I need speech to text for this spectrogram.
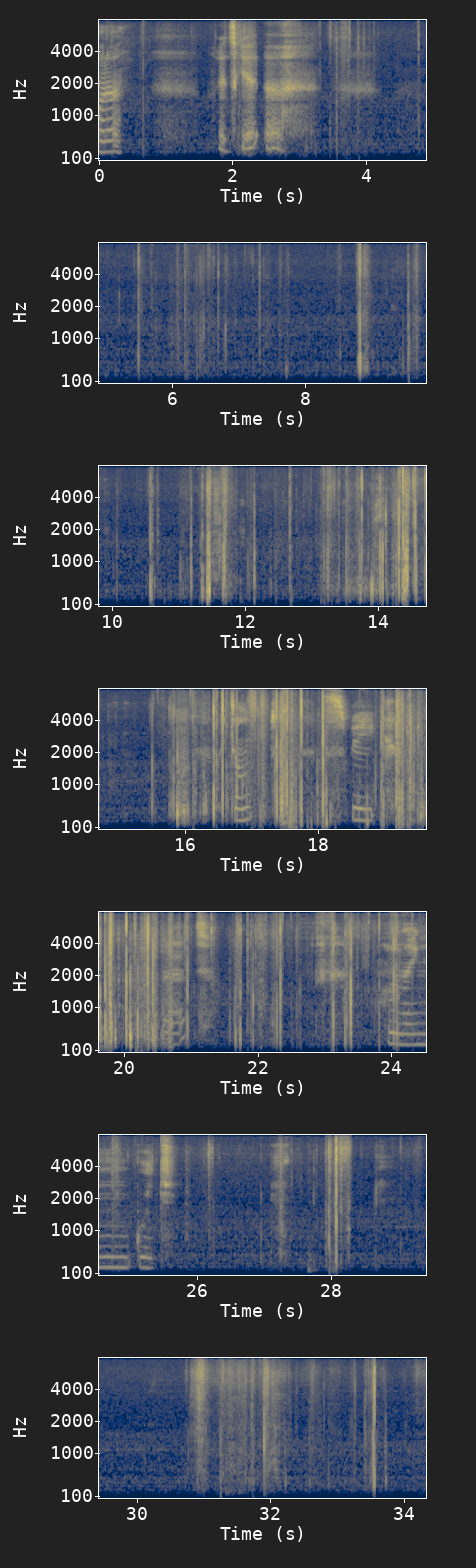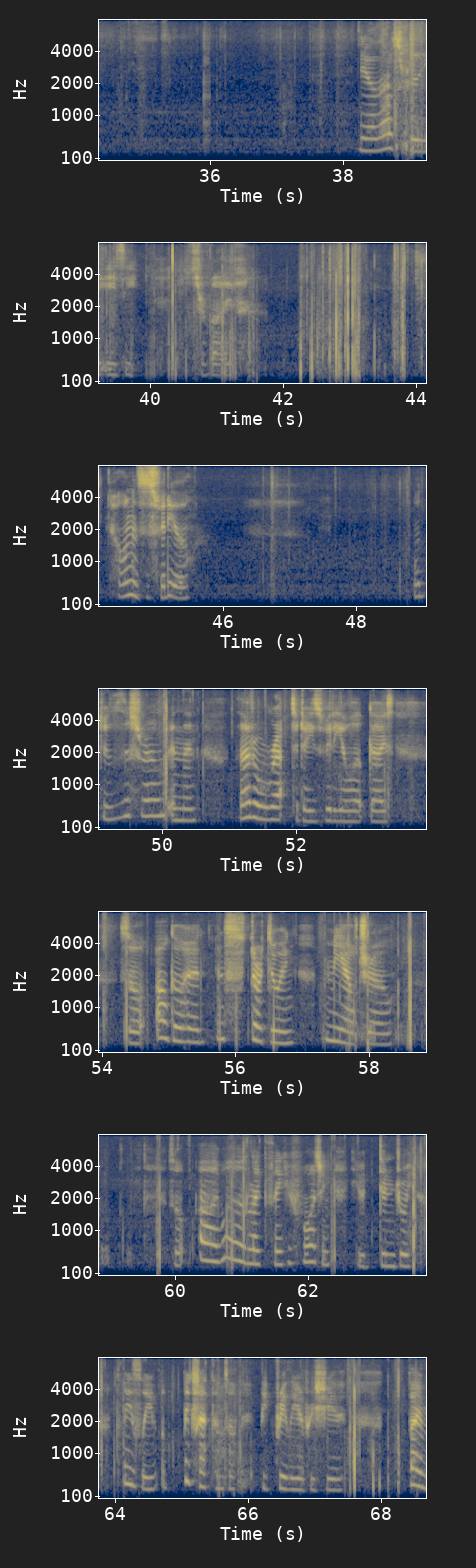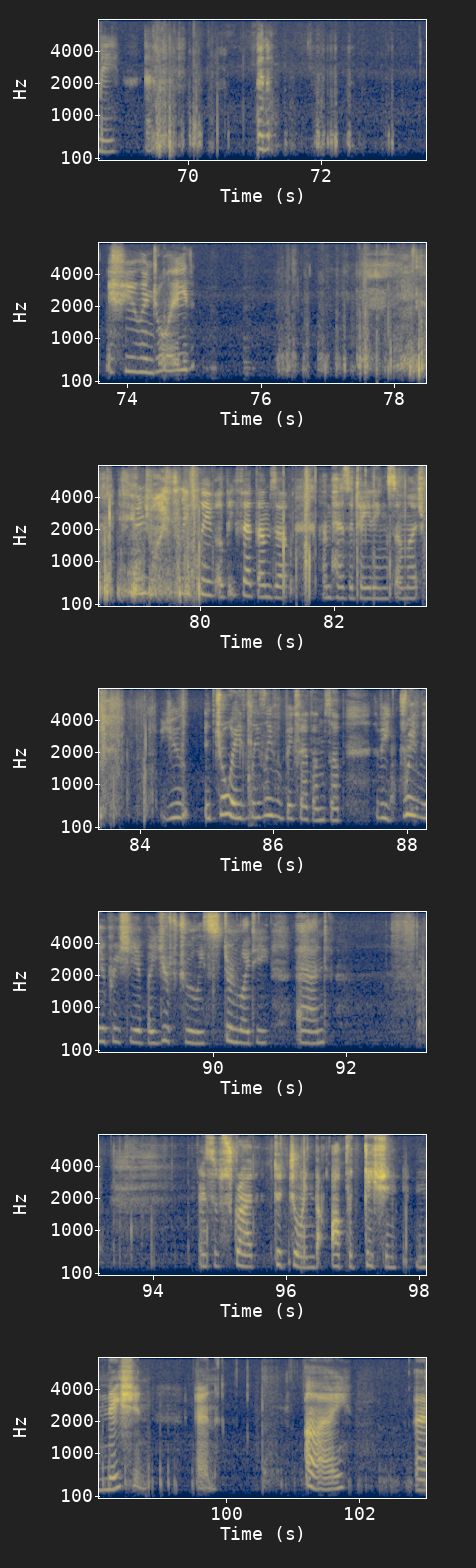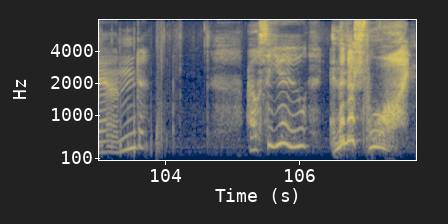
wanna let's get uh I don't speak that language. Yeah, that was pretty easy. Survive. How long is this video? We'll do this round and then that'll wrap today's video up, guys. So I'll go ahead and start doing me outro. So I would like to thank you for watching. If you did enjoy, please leave a big fat thumbs up. It'd Be greatly appreciated by me. And, and if you enjoyed, if you enjoyed, please leave a big fat thumbs up. I'm hesitating so much. You enjoyed, please leave a big fat thumbs up. It'd be greatly appreciated by yours truly, Stern YT, and and subscribe to join the Obligation Nation. And I and I'll see you in the next one.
